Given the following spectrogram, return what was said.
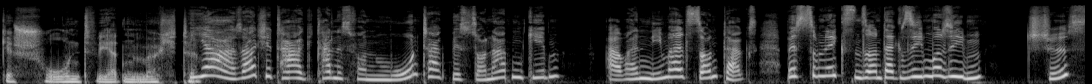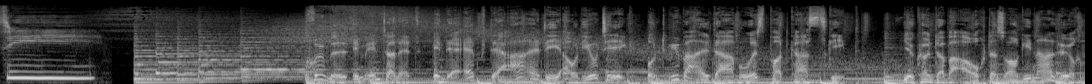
geschont werden möchte. Ja, solche Tage kann es von Montag bis Sonnabend geben, aber niemals sonntags. Bis zum nächsten Sonntag, 7.07 Uhr. Tschüssi. Krümel im Internet, in der App der ARD Audiothek und überall da, wo es Podcasts gibt. Ihr könnt aber auch das Original hören.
